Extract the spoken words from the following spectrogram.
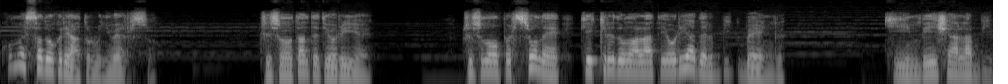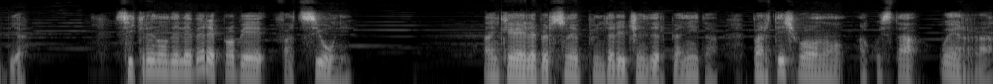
come è stato creato l'universo? Ci sono tante teorie. Ci sono persone che credono alla teoria del Big Bang, chi invece alla Bibbia. Si creano delle vere e proprie fazioni. Anche le persone più intelligenti del pianeta partecipano a questa guerra.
